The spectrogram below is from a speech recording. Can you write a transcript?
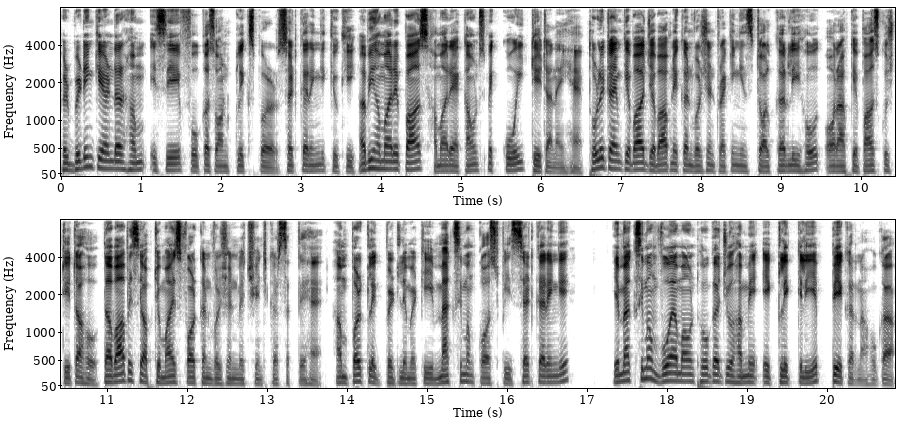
फिर बिडिंग के अंडर हम इसे फोकस ऑन क्लिक्स पर सेट करेंगे क्योंकि अभी हमारे पास, हमारे अकाउंट्स में कोई डेटा नहीं है। थोड़े टाइम के बाद जब आपने कन्वर्जन ट्रैकिंग इंस्टॉल कर ली हो और आपके पास कुछ डेटा हो, तब आप इसे ऑप्टिमाइज फॉर कन्वर्जन में चेंज कर सकते हैं। हम पर क्लिक बिट लिमिट की मैक्सिमम कॉस्ट भी सेट करेंगे। ये मैक्सिमम वो अमाउंट होगा जो हमें एक क्लिक के लिए पे करना होगा।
